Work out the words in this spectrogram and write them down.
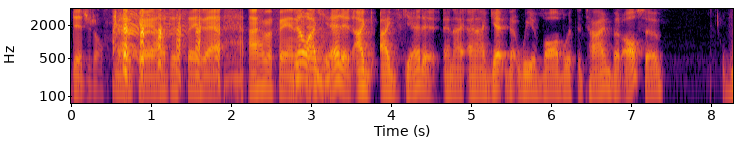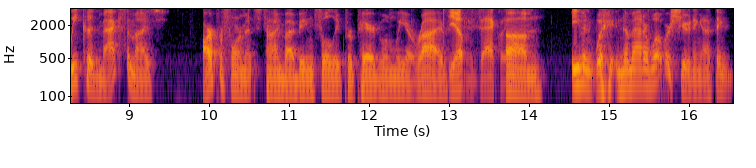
digital. Okay, I'll just say that. I'm a fan of no, I get it. I I get it, and I and I get that we evolve with the time, but also we could maximize our performance time by being fully prepared when we arrive. Yep. Exactly. Um, even w- no matter what we're shooting, I think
